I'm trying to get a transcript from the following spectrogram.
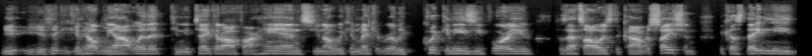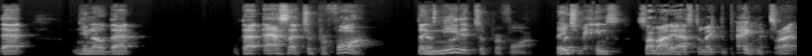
You, you think you can help me out with it? Can you take it off our hands? You know, we can make it really quick and easy for you because that's always the conversation because they need that, you know, that that asset to perform. They that's need it to perform, they, which means somebody has to make the payments, right?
